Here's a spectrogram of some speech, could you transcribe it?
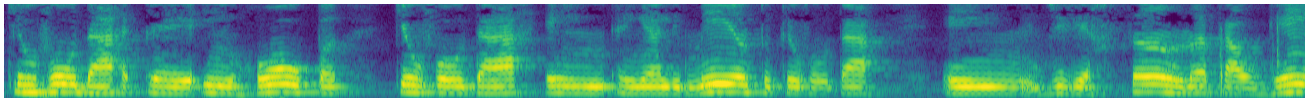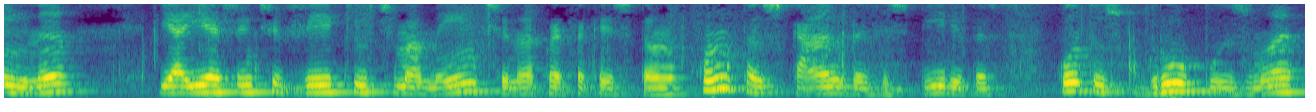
que eu vou dar é, em roupa, que eu vou dar em, em alimento, que eu vou dar em diversão, né, para alguém, né? E aí a gente vê que ultimamente, né, com essa questão, quantas casas espíritas, quantos grupos, não é,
